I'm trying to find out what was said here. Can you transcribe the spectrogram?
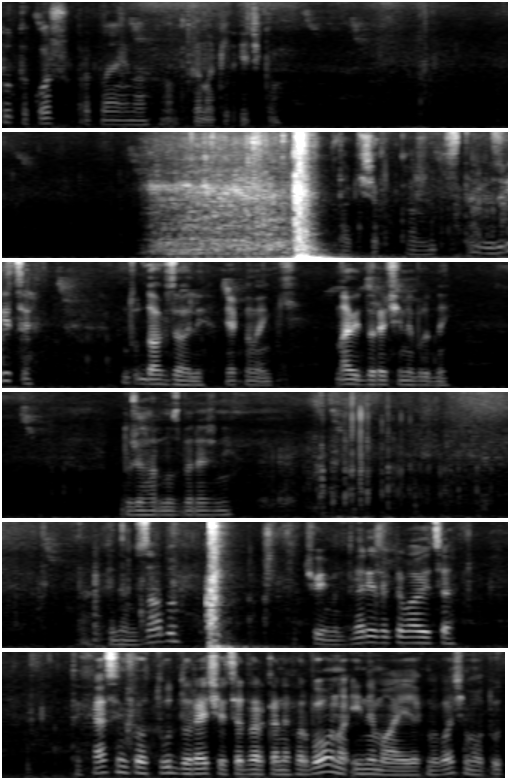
Тут також приклеєна от така наклеєчка. Так, ще покажу. Ставлю звідси. Ну, Тут дах взагалі, як новенький. Навіть, до речі, не брудний. Дуже гарно збережений. Так, ідемо ззаду. Чуємо, як двері закриваються. Тихесенько. Тут, до речі, ця дверка не фарбована і немає, як ми бачимо, тут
